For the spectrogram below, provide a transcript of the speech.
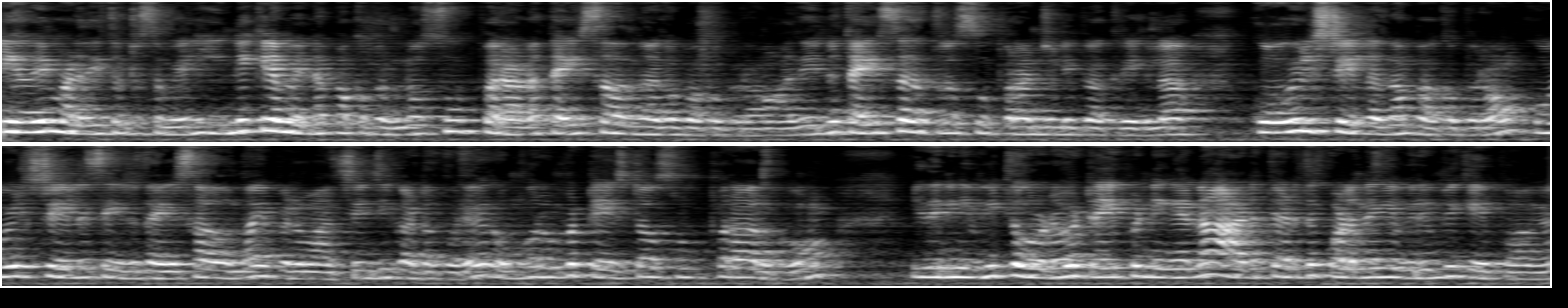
தொட்டு சமையல். இன்னைக்கு நம்ம என்ன பார்க்க போறோம்னா சூப்பரான தயிர் சாதம் தாங்க பார்க்க போறோம். அது என்ன தயிர் சாதத்துல சூப்பரான்னு சொல்லி பார்க்குறீங்களா? கோவில் ஸ்டைலில் தான் பார்க்க போறோம். கோவில் ஸ்டைலில் செய்கிற தயிர் சாதம் தான் இப்போ நம்ம செஞ்சு காட்ட போறேன். ரொம்ப ரொம்ப டேஸ்ட்டாக சூப்பராக இருக்கும். இது நீங்கள் வீட்டில் ஒரு தடவை ட்ரை பண்ணீங்கன்னா அடுத்தடுத்து குழந்தைங்க விரும்பி கேட்பாங்க.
